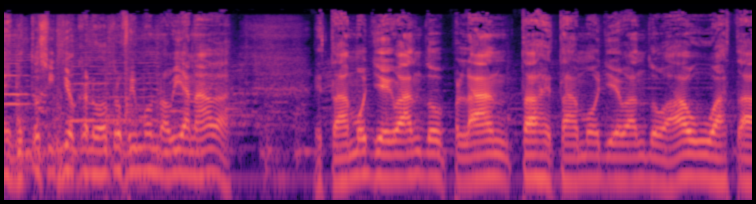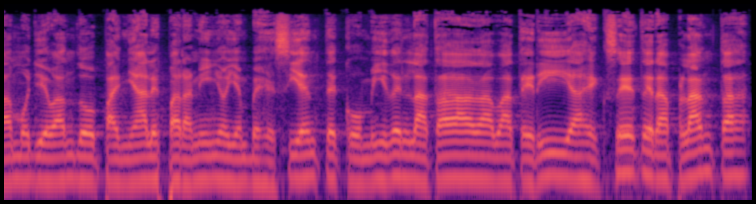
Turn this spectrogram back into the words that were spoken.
En estos sitios que nosotros fuimos no había nada Estábamos llevando plantas, estábamos llevando agua, estábamos llevando pañales para niños y envejecientes, comida enlatada, baterías, etcétera, plantas,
